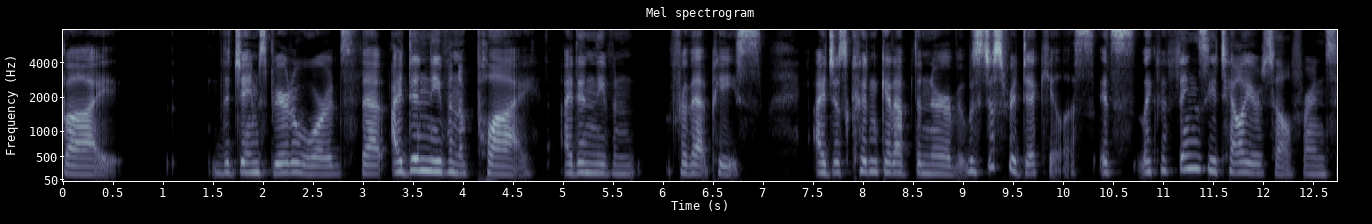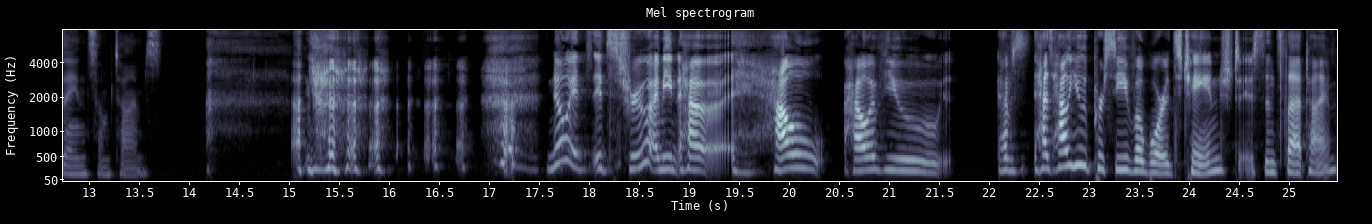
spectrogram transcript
by the James Beard Awards that I didn't even apply. I didn't even for that piece. I just couldn't get up the nerve. It was just ridiculous. It's like the things you tell yourself are insane sometimes. no, it's it's true. I mean, how how how have you have has how you perceive awards changed since that time?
